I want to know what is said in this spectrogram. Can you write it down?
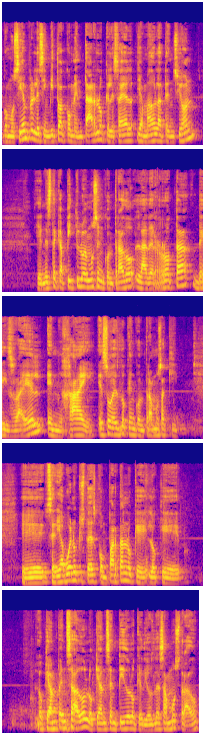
como siempre les invito a comentar lo que les haya llamado la atención. En este capítulo hemos encontrado la derrota de Israel en Jai. Eso es lo que encontramos aquí. Eh, sería bueno que ustedes compartan lo que, lo que lo que han pensado, lo que han sentido, lo que Dios les ha mostrado,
